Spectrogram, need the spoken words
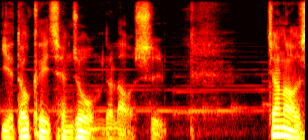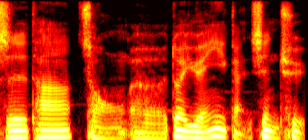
也都可以称作我们的老师。江老师，他从呃对园艺感兴趣，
